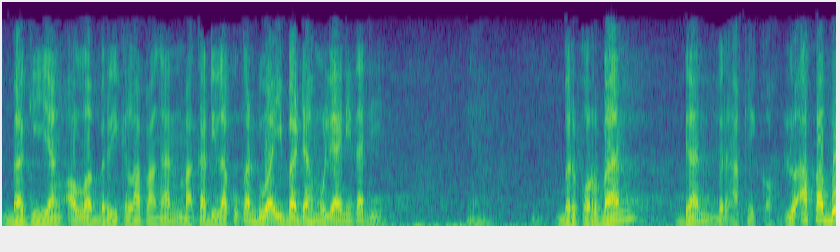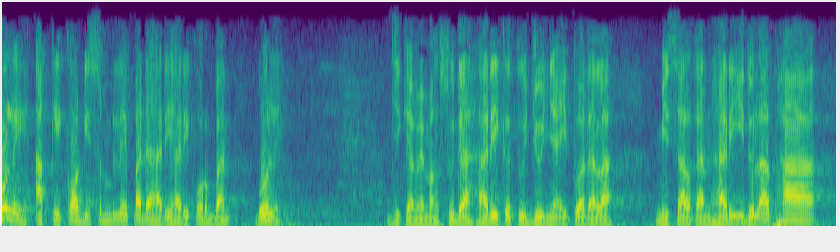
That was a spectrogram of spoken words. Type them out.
bagi yang Allah beri kelapangan, maka dilakukan dua ibadah mulia ini tadi. Ya, berkorban dan berakikoh. Lo apa boleh akikoh disembelih pada hari-hari korban? Boleh. Jika memang sudah hari ketujuhnya itu adalah misalkan hari Idul Adha,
